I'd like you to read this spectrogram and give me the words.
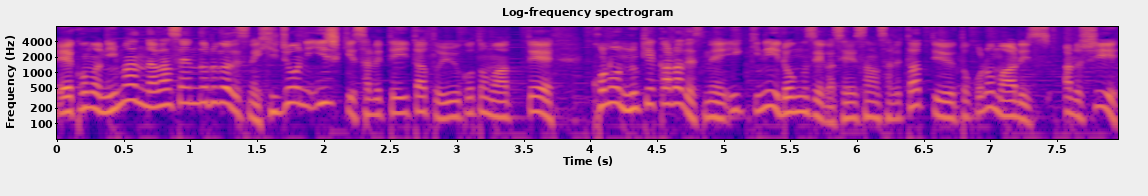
えー、この2万7000ドルがですね非常に意識されていたということもあってこの抜けからですね一気にロング税が生産されたっていうところもあるあるし、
